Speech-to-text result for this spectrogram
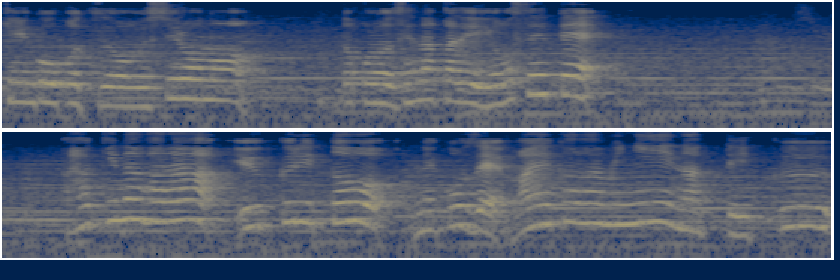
肩甲骨を後ろのところ背中で寄せて吐きながらゆっくりと猫背前かがみになっていく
